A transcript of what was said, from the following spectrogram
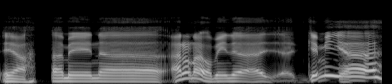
Yeah, I mean, uh, I don't know. I mean, uh, uh, give me, uh,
